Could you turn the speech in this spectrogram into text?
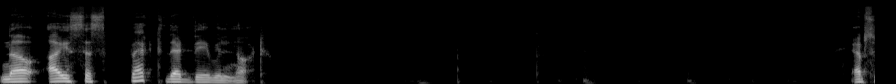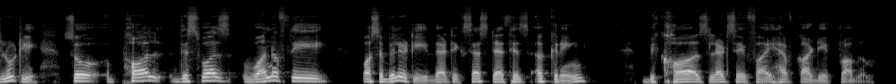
Now, I suspect that they will not. Absolutely. So, Paul, this was one of the possibility that excess death is occurring because, let's say, if I have cardiac problem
